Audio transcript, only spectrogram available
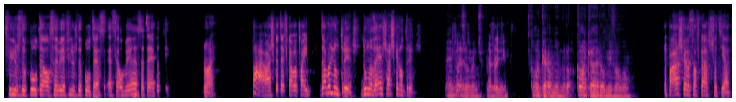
filhos da puta, LCB, filhos da puta, SLB, essa até é para ti. Não é? Pá, acho que até ficava para aí. Dava-lhe um 3. De 1 a 10, acho que eram 3. É mais ou menos por É fraquinho. Qual é que era o nível, qual é que era o nível 1? Epá, acho que era só ficar chateado.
